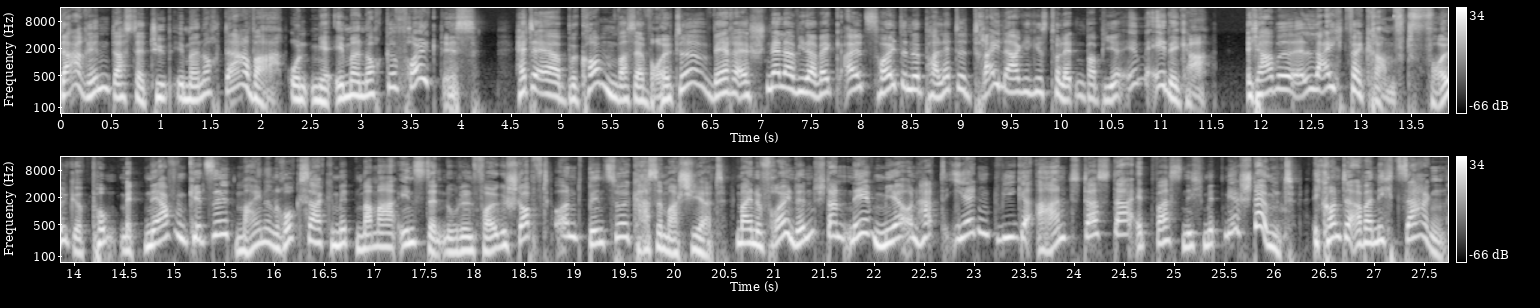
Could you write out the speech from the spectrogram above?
darin, dass der Typ immer noch da war und mir immer noch gefolgt ist. Hätte er bekommen, was er wollte, wäre er schneller wieder weg als heute eine Palette dreilagiges Toilettenpapier im Edeka. Ich habe leicht verkrampft, vollgepumpt mit Nervenkitzel, meinen Rucksack mit Mama Instant-Nudeln vollgestopft und bin zur Kasse marschiert. Meine Freundin stand neben mir und hat irgendwie geahnt, dass da etwas nicht mit mir stimmt. Ich konnte aber nichts sagen,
